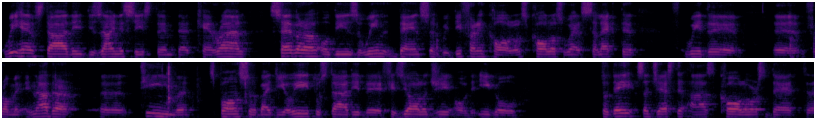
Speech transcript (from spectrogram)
we have studied, designed a system that can run several of these wind dancers with different colors. Colors were selected with the uh, from another uh, team sponsored by DOE to study the physiology of the eagle. So they suggested us colors that, uh,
